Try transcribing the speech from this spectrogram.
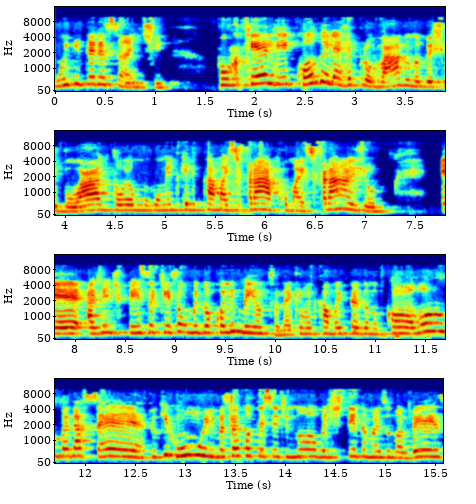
muito interessante. Porque ali, quando ele é reprovado no vestibular, então é o momento que ele está mais fraco, mais frágil, é, a gente pensa que esse é o momento do acolhimento, né? Que é o momento que a mãe pega no colo, oh, vai dar certo, que ruim, mas vai acontecer de novo, a gente tenta mais uma vez.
